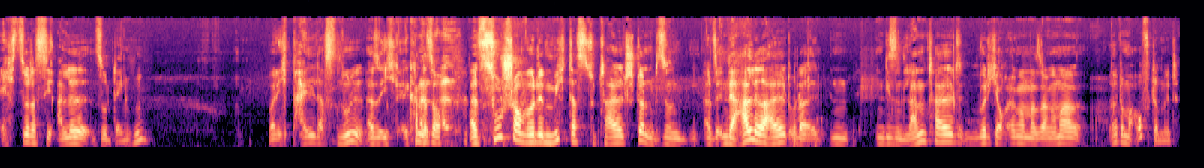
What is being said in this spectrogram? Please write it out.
echt so, dass sie alle so denken? Weil ich peile das null. Also ich kann das auch, als Zuschauer würde mich das total stören. Also in der Halle halt oder in, in diesem Land halt, würde ich auch irgendwann mal sagen, hör mal, hör doch mal auf damit.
